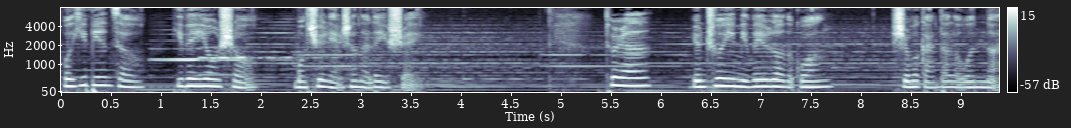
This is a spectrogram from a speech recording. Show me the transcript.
我一边走一边用手抹去脸上的泪水。突然，远处一米微弱的光，使我感到了温暖。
